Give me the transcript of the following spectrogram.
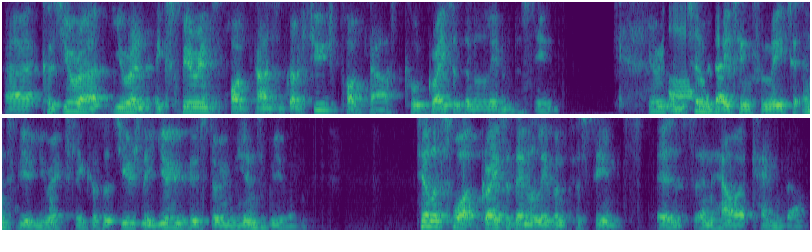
because uh, you're a you're an experienced podcast. You've got a huge podcast called Greater Than Eleven Percent. Very oh. intimidating for me to interview you actually, because it's usually you who's doing the interviewing. Tell us what Greater Than Eleven Percent is and how it came about.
